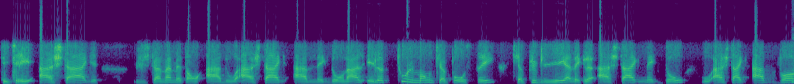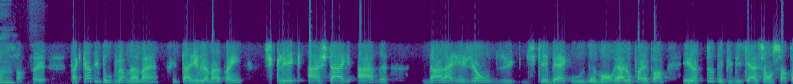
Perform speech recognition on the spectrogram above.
tu écris hashtag, justement, mettons ad ou hashtag ad McDonald's. Et là, tout le monde qui a posté, qui a publié avec le hashtag McDo ou hashtag ad va mm. sortir. Fait que quand tu es au gouvernement, tu arrives le matin, tu cliques hashtag ad dans la région du, Québec ou de Montréal ou peu importe, et là, toutes les publications sortent.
